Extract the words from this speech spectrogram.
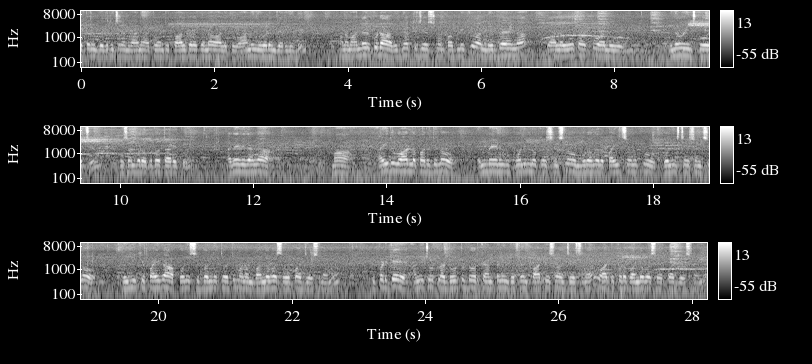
ఓటర్లు బెదిరించడం కానీ అటువంటి పాల్పడకుండా వాళ్ళకి వార్నింగ్ ఇవ్వడం జరిగింది. మనం అందరూ కూడా విజ్ఞప్తి చేస్తున్నాం పబ్లిక్కి వాళ్ళు నిర్భయంగా వాళ్ళ ఓటు హక్కు వాళ్ళు వినియోగించుకోవచ్చు డిసెంబర్ ఒకటో తారీఖు. అదేవిధంగా మా ఐదు వార్డుల పరిధిలో ఎనభై ఎనిమిది పోలింగ్ లొకేషన్స్లో మూడు వందల పై చెనుకు పోలింగ్ స్టేషన్స్లో వెయ్యికి పైగా పోలీస్ సిబ్బందితోటి మనం బందోబస్తు ఏర్పాటు చేస్తున్నాము ఇప్పటికే అన్ని చోట్ల door to door campaigning different parties వాళ్ళు చేస్తున్నారు వాటికి కూడా బందోబస్తు ఏర్పాటు చేస్తున్నాము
